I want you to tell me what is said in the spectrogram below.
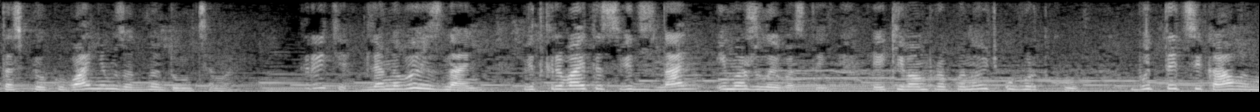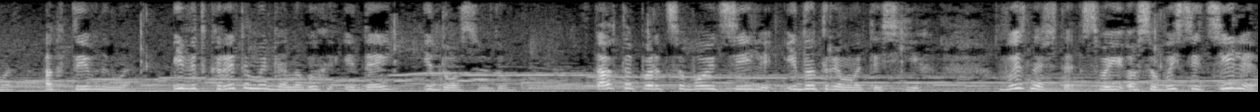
та спілкуванням з однодумцями. Відкриті для нових знань, відкривайте світ знань і можливостей, які вам пропонують у гуртку. Будьте цікавими, активними і відкритими для нових ідей і досвіду. Ставте перед собою цілі і дотримуйтесь їх. Визначте свої особисті цілі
